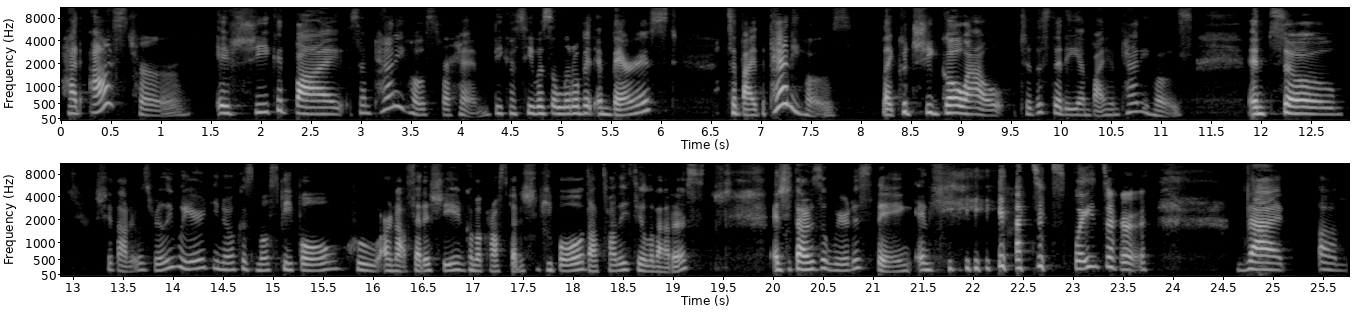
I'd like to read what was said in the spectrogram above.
had asked her if she could buy some pantyhose for him because he was a little bit embarrassed to buy the pantyhose. Like, could she go out to the city and buy him pantyhose? And so she thought it was really weird, you know, because most people who are not fetishy and come across fetishy people, that's how they feel about us. And she thought it was the weirdest thing. And he had to explain to her that um,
